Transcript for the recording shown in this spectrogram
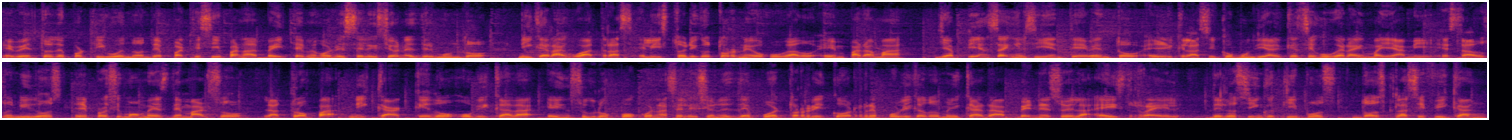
evento deportivo en donde participan las 20 mejores selecciones del mundo. Nicaragua, tras el histórico torneo jugado en Panamá, ya piensa en el siguiente evento, el clásico mundial que se jugará en Miami, Estados Unidos, el próximo mes de marzo. La tropa Nica quedó ubicada en su grupo con las selecciones de Puerto Rico, República Dominicana, Venezuela e Israel. De los cinco equipos, dos clasifican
